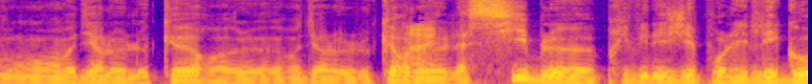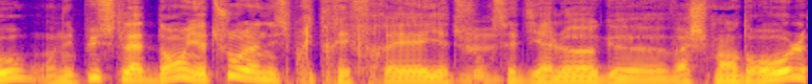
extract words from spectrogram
on va dire le, cœur euh, on va dire le, cœur la cible privilégiée pour les Lego. On est plus là-dedans. Il y a toujours un esprit très frais. Il y a toujours mm. ces dialogues euh, vachement drôles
